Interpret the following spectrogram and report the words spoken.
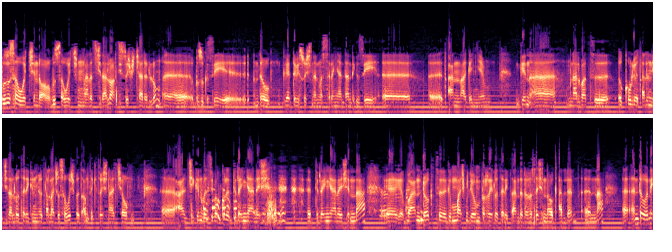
ብዙ ሰዎች እንደው ብዙ ሰዎች ማለት ይችላሉ፣ አርቲስቶች ብቻ አይደሉም። ብዙ ጊዜ እንደው ገደቢሶች ነን መሰለኝ አንዳንድ ጊዜ እጣ አናገኝም። ግን ምናልባት እቁብ ሊወጣልን ይችላል። ሎተሪ ግን የሚወጣላቸው ሰዎች በጣም ጥቂቶች ናቸው። አንቺ ግን በዚህ በኩል እድለኛ ነሽ እድለኛ ነሽ እና በአንድ ወቅት ግማሽ ሚሊዮን ብር የሎተሪ እጣ እንደደረሰሽ እናውቃለን እና እንደው እኔ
